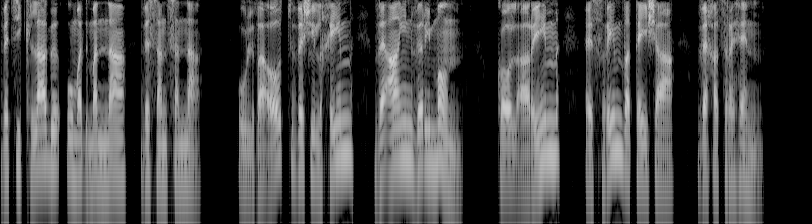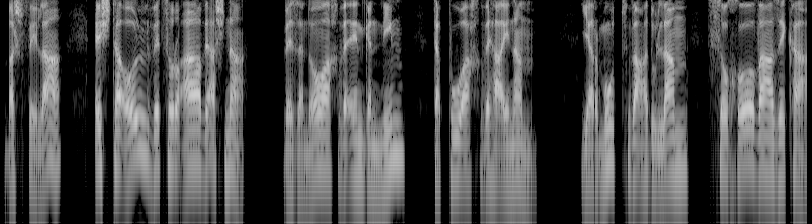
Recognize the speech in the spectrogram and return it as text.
וצקלג ומדמנה וסנסנה, ולבאות ושלחים ועין ורימון, כל ערים עשרים ותשע וחצריהן. בשפלה אשתאול וצורעה ואשנה, וזנוח ואין גנים, תפוח והעינם. ירמות ועדולם, סוחו ועזקה,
